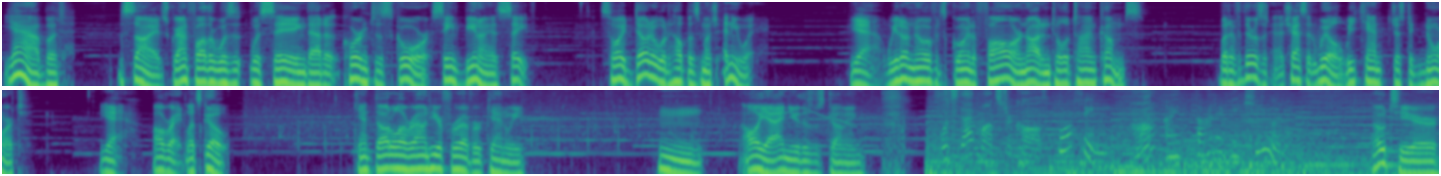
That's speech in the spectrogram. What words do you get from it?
Yeah, but besides, grandfather was was saying that according to the score, Saint Binah is safe. So I doubt it would help as much anyway. Yeah, we don't know if it's going to fall or not until the time comes. But if there's a chance it will, we can't just ignore it. Yeah, alright, let's go. Can't dawdle around here forever, can we? Hmm. Oh yeah, I knew this was coming. What's that monster called? Wolfie, Huh? I thought it'd be cute. Oh dear.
